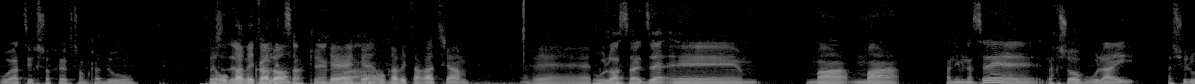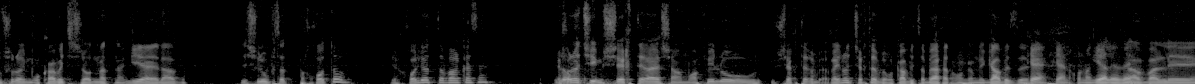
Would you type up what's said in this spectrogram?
הוא היה צריך לשחרר שם כדור. לרוקאביצה, לא? כן, כן, כן, רוקאביצה רץ שם. ו... הוא לא עשה את זה. מה, מה, אני מנסה לחשוב, אולי השילוב שלו עם רוקאביצה, שעוד מעט נגיע אליו, זה שילוב קצת פחות טוב? יכול להיות דבר כזה? לא. יכול להיות שאם שכטר היה שם, או אפילו שכטר, ראינו את שכטר ורוקאביצה ביחד, אנחנו גם ניגע בזה. כן, כן, אנחנו נגיע לזה. אבל אה,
